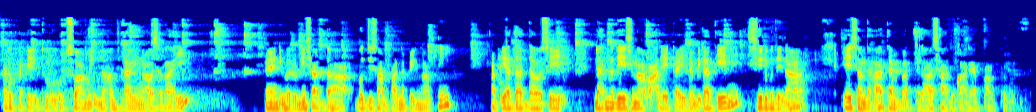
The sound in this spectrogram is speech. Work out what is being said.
කරුකටේතු ස්වාමීන් වහන්සේලාගෙන් අවසරයි. ඈනිවරුනි ශ්‍රද්ධා බුද්ධ සම්පන්න පින්වත්නි අපි අද දවසේ ධර්ම දේශනා වාරයටයි ලැබිලා තියෙන්නේ. සියලුම දෙනා ඒ සඳහා tempත් වෙලා සාදුකාරයක් පවත්වමු.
